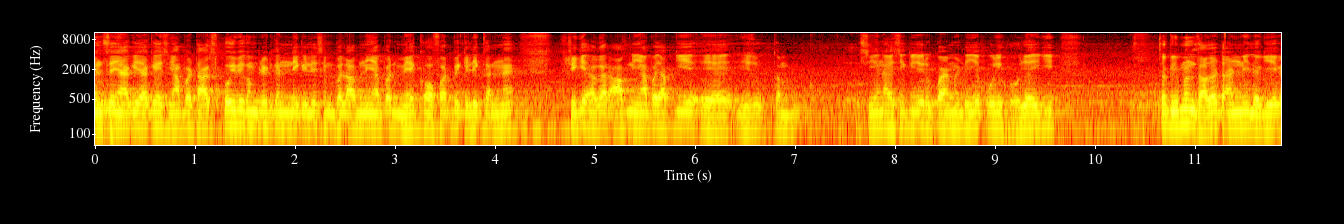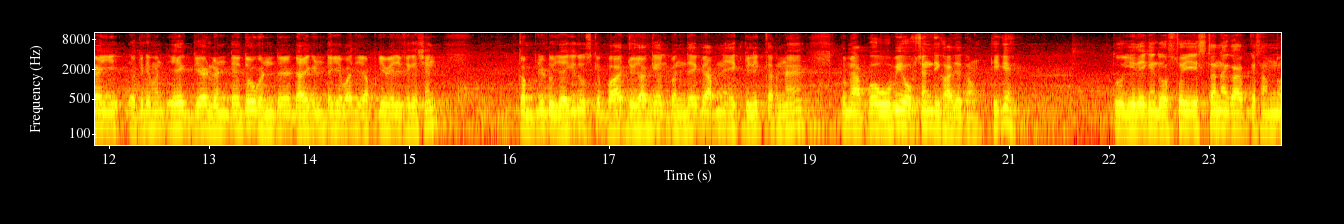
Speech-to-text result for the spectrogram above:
इनसे यहाँ के जाके यहाँ पर टास्क कोई भी कंप्लीट करने के लिए सिंपल आपने यहाँ पर मेक ऑफ़र पे क्लिक करना है। ठीक है, अगर आपने यहाँ पर आपकी ये जो कम सी एन आई सी की जो रिक्वायरमेंट है, ये पूरी हो जाएगी। तकरीबन ज़्यादा टाइम नहीं लगेगा, ये तकरीबन एक, डेढ़ घंटे, दो घंटे, ढाई घंटे के बाद आपकी वेरीफिकेशन कंप्लीट हो जाएगी। तो उसके बाद जो जाके उस बंदे पे आपने एक क्लिक करना है तो मैं आपको वो भी ऑप्शन दिखा देता हूँ। ठीक है? तो ये देखें दोस्तों, ये इस तरह का आपके सामने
